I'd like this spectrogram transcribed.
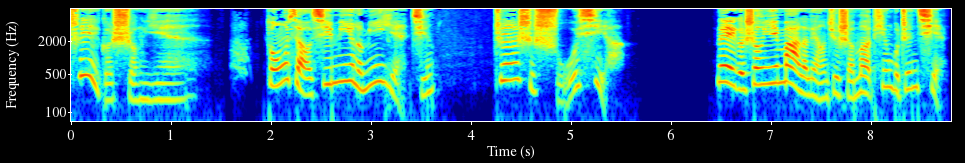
这个声音！”董小希眯了眯眼睛，真是熟悉啊！那个声音骂了两句什么，听不真切，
